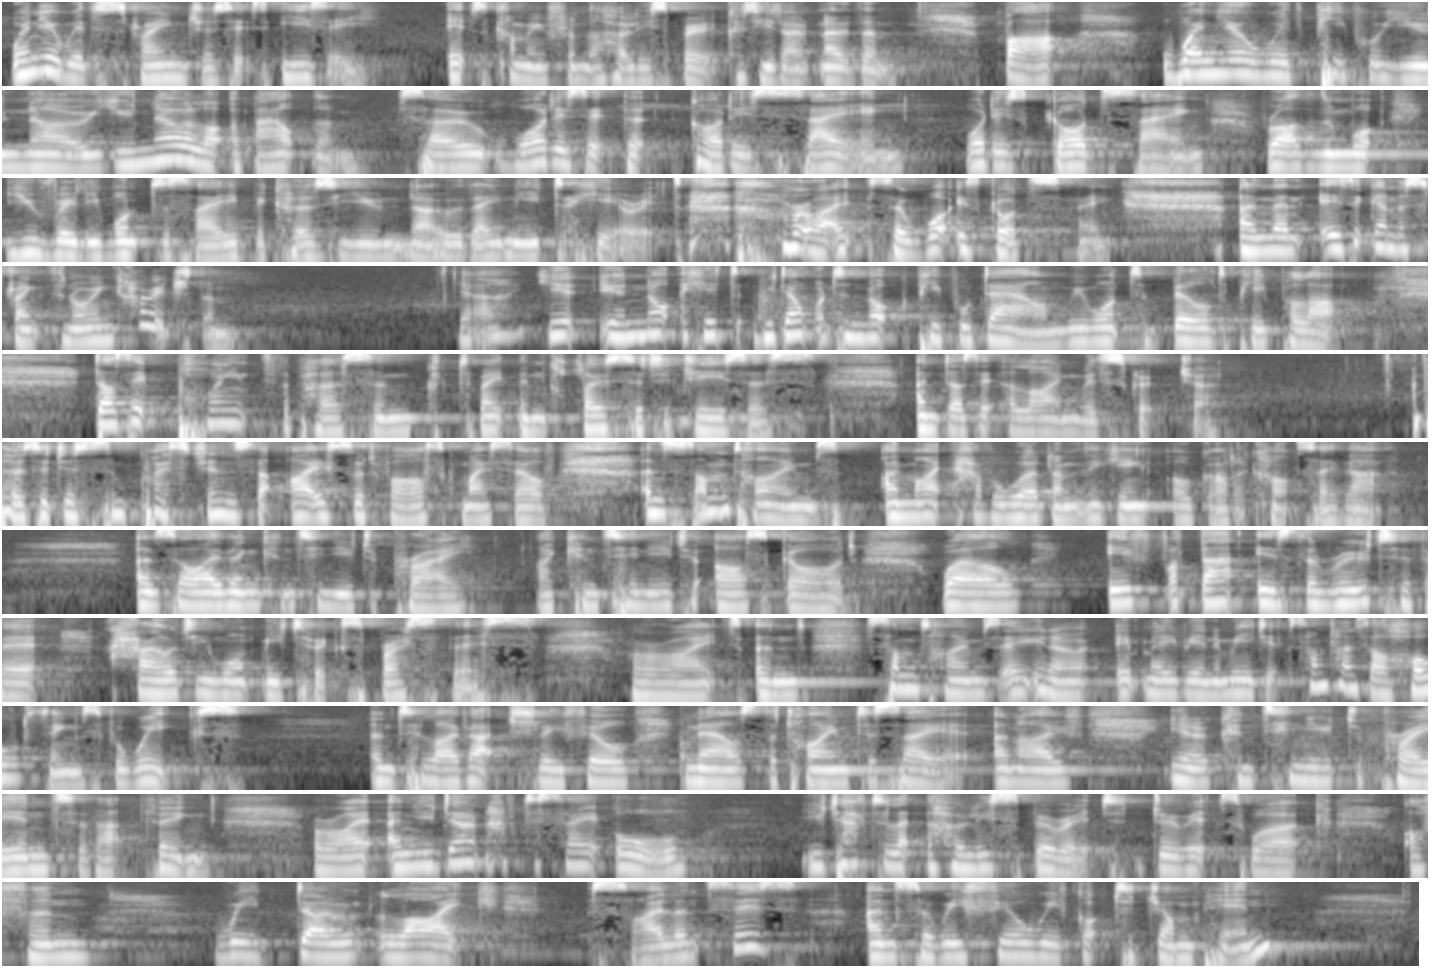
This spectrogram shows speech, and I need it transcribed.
When you're with strangers, it's easy. It's coming from the Holy Spirit because you don't know them. But when you're with people you know, you know a lot about them. So, what is it that God is saying? What is God saying rather than what you really want to say because you know they need to hear it, right? So, what is God saying? And then, is it going to strengthen or encourage them? Yeah, you, are not. To, we don't want to knock people down. We want to build people up. Does it point the person to make them closer to Jesus? And does it align with Scripture? Those are just some questions that I sort of ask myself. And sometimes I might have a word and I'm thinking, oh God, I can't say that. And so I then continue to pray. I continue to ask God, well, if that is the root of it, how do you want me to express this? All right. And sometimes, you know, it may be an immediate, sometimes I'll hold things for weeks until I've actually feel now's the time to say it. And I've, you know, continued to pray into that thing. All right. And you don't have to say it all. You have to let the Holy Spirit do its work. Often we don't like silences, and so we feel we've got to jump in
